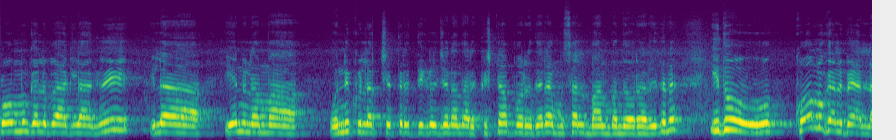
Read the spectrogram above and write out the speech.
ಕೋಮು ಗಲಭೆ ಆಗಲಾಗಲಿ, ಇಲ್ಲ ಏನು ನಮ್ಮ ಒನ್ನಿಕುಲ ಕ್ಷೇತ್ರದಿಗಳ ಜನ ಅಂದರೆ ಕೃಷ್ಣಾಪುರ ಇದ್ದಾರೆ ಮುಸಲ್ಮಾನ್ ಬಂದವರು ಇದ್ದಾರೆ. ಇದು ಕೋಮು ಗಲಭೆ ಅಲ್ಲ.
